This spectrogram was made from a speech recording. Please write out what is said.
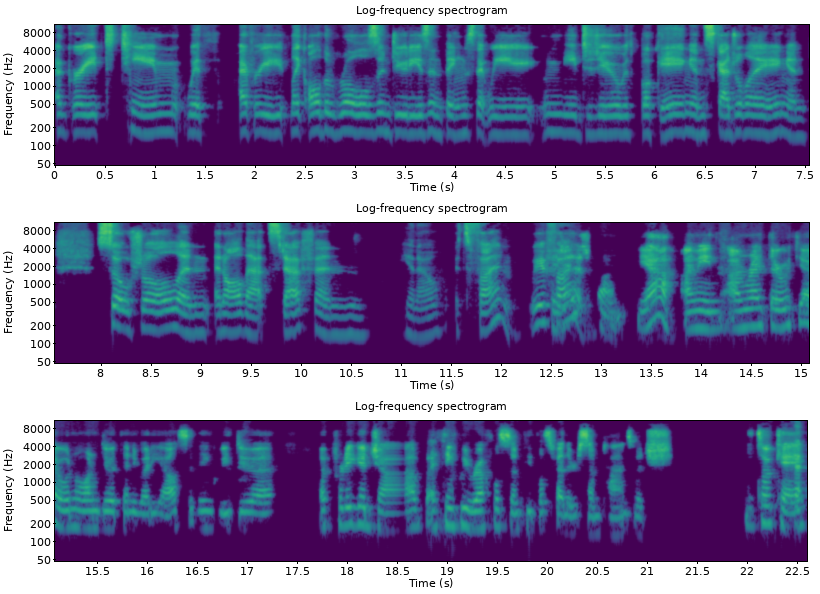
a great team with every like all the roles and duties and things that we need to do with booking and scheduling and social and and all that stuff and you know it's fun we have fun. fun yeah i mean i'm right there with you i wouldn't want to do it with anybody else i think we do a a pretty good job. I think we ruffle some people's feathers sometimes, which it's okay.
